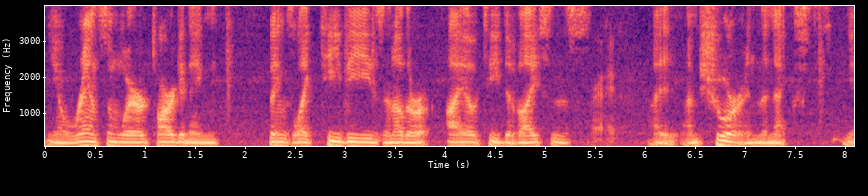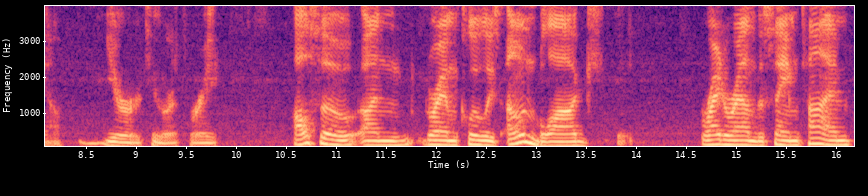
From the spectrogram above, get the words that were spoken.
you know ransomware targeting things like TVs and other IoT devices. Right. I, am sure in the next you know year or two or three. Also on Graham Cluley's own blog, right around the same time,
